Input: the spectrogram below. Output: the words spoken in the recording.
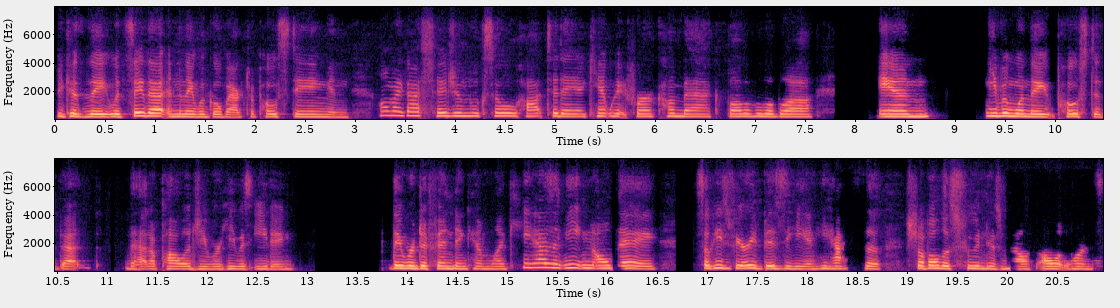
because they would say that and then they would go back to posting and, "Oh my gosh, Sejun looks so hot today. I can't wait for our comeback." Blah blah blah blah blah. And even when they posted that that apology where he was eating, they were defending him like he hasn't eaten all day, so he's very busy and he has to shove all this food in his mouth all at once.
